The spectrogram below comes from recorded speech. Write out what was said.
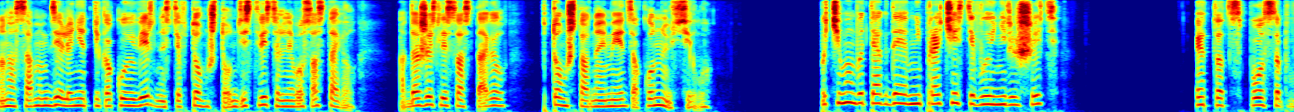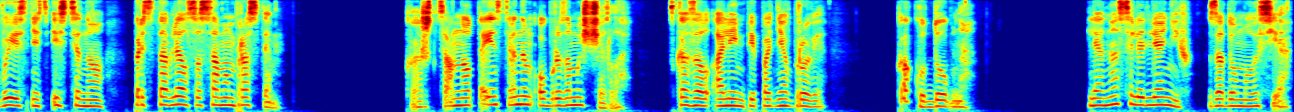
но на самом деле нет никакой уверенности в том, что он действительно его составил, а даже если составил, в том, что оно имеет законную силу. Почему бы тогда им не прочесть его и не решить? Этот способ выяснить истину представлялся самым простым. «Кажется, оно таинственным образом исчезло», — сказал Олимпий, подняв брови. «Как удобно». «Для нас или для них?» — задумалась я.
